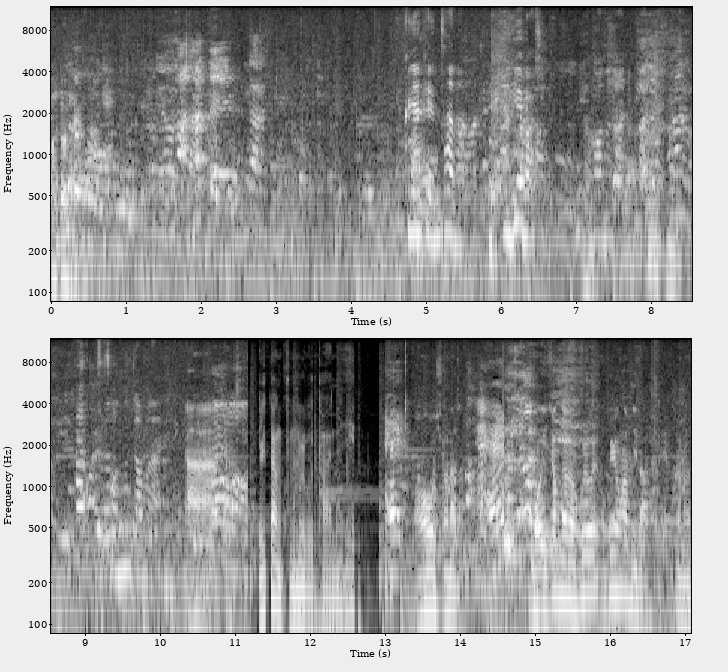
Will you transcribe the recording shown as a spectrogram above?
어떠세요? 그냥 괜찮아. 이게 맛있고 이거는 아니고 칼국수 전문점은 아니니까. 아 일단 국물부터 한 입 어우 시원하다 뭐 이 정도면 훌, 훌륭합니다 저는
